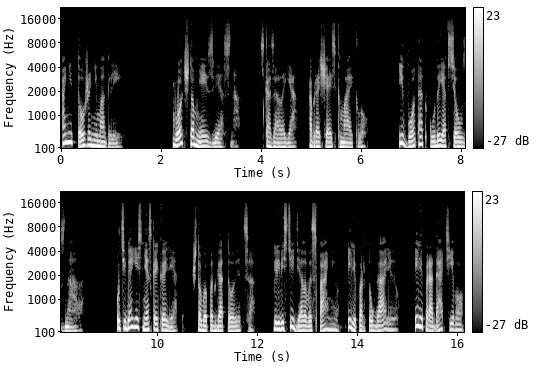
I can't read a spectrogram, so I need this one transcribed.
они тоже не могли. «Вот что мне известно», — сказала я, обращаясь к Майклу. «И вот откуда я все узнала. У тебя есть несколько лет, чтобы подготовиться, перевести дело в Испанию или Португалию, или продать его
